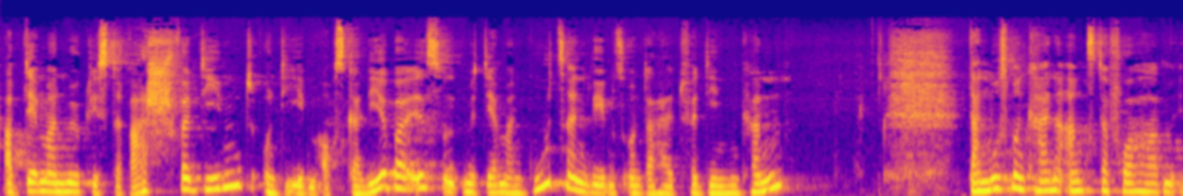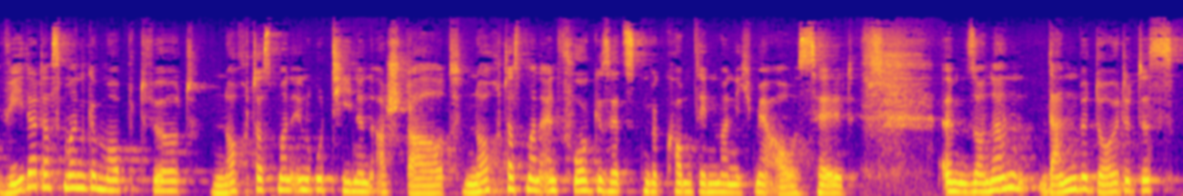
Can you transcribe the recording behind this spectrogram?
ab der man möglichst rasch verdient und die eben auch skalierbar ist und mit der man gut seinen Lebensunterhalt verdienen kann, dann muss man keine Angst davor haben, weder dass man gemobbt wird, noch dass man in Routinen erstarrt, noch dass man einen Vorgesetzten bekommt, den man nicht mehr aushält, ähm, sondern dann bedeutet es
